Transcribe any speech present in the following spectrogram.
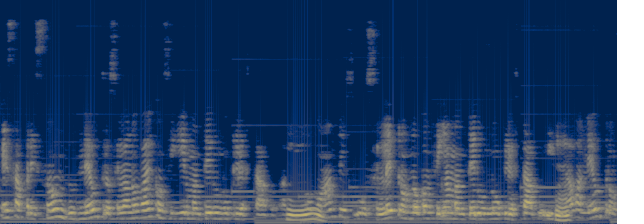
essa pressão dos nêutrons ela não vai conseguir manter o núcleo estável. Assim Hum. como antes os elétrons não conseguiam manter o núcleo estável e Uhum. viravam nêutrons,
